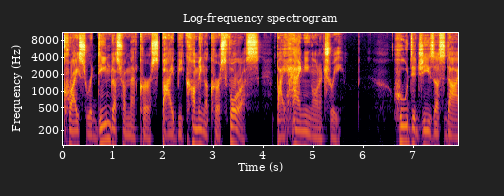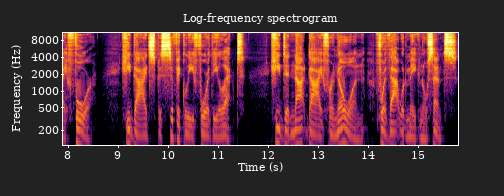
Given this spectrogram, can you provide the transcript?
Christ redeemed us from that curse by becoming a curse for us by hanging on a tree. Who did Jesus die for? He died specifically for the elect. He did not die for no one, for that would make no sense.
